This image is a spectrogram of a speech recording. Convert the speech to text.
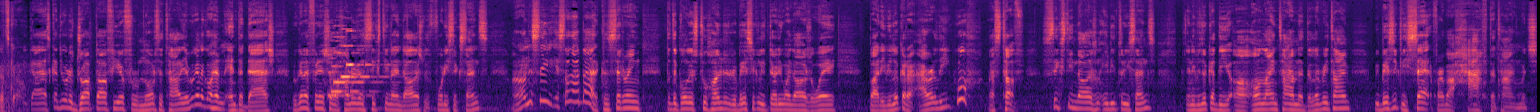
Let's go. Hey guys, got the order dropped off here from North Italia. We're gonna go ahead and end the dash. We're gonna finish at $169 with 46 cents. And honestly, it's not that bad considering that the goal is 200 or basically $31 away. But if you look at our hourly, whew, that's tough. $16.83. And if you look at the uh, online time, the delivery time, we basically set for about half the time, which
